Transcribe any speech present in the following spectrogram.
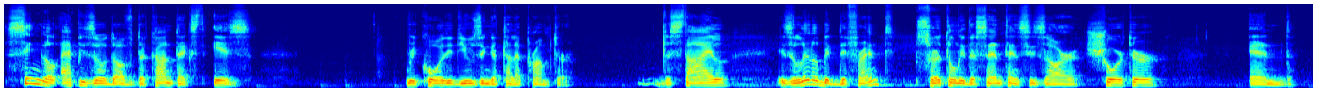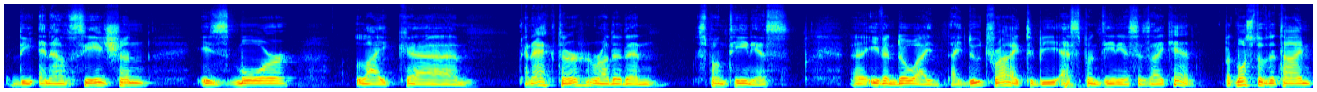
single episode of the context is recorded using a teleprompter. The style is a little bit different. Certainly, the sentences are shorter and the enunciation is more like um, an actor rather than spontaneous uh, even though I, I do try to be as spontaneous as I can. But most of the time,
